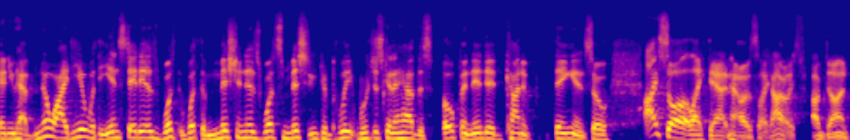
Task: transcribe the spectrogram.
and you have no idea what the end state is, what what the mission is, what's mission complete. We're just going to have this open ended kind of thing. And so I saw it like that, and I was like, I was, I'm done.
